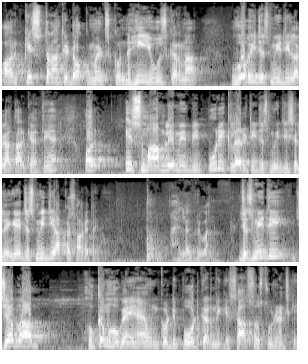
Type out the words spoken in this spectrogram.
और किस तरह के डॉक्यूमेंट्स को नहीं यूज़ करना वो भी जसमीत जी लगातार कहते हैं। और इस मामले में भी पूरी क्लैरिटी जसमीत जी से लेंगे। जसमीत जी आपका स्वागत है हेलो एवरीवन जसमीत जी जब आप हुक्म हो गए हैं उनको डिपोर्ट करने के 700 स्टूडेंट्स के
